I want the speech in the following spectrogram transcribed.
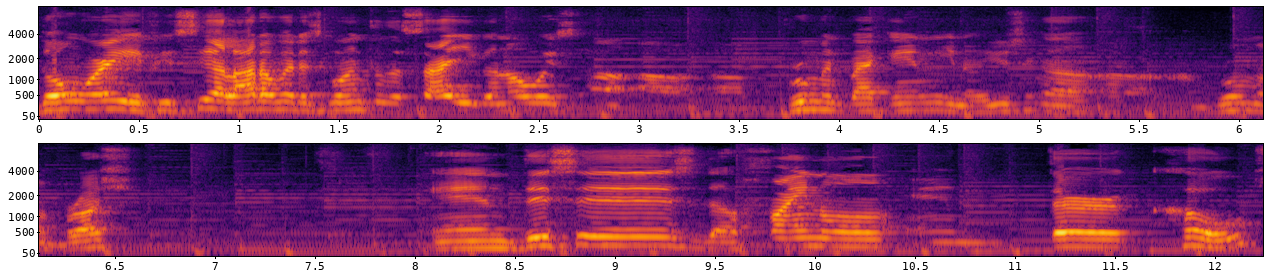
don't worry if you see a lot of it is going to the side. You can always uh, uh, uh broom it back in. You know, using a, a broom, a brush. And this is the final and third coat.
